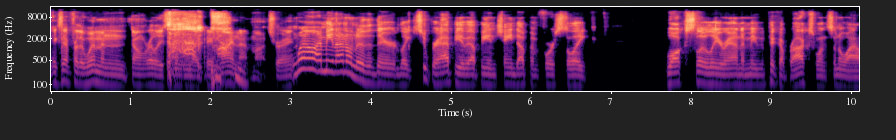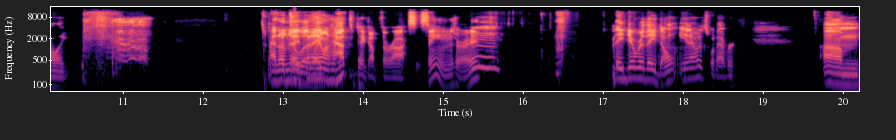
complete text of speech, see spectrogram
Except for the women don't really seem like they mind that much, right? Well, I mean, I don't know that they're like super happy about being chained up and forced to like walk slowly around and maybe pick up rocks once in a while. Like I don't but know, they, what, but like, they don't have to pick up the rocks. It seems right. Mm, they do where they don't. You know, it's whatever. Um,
